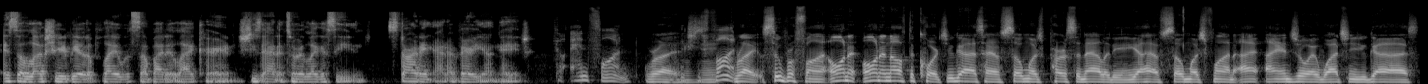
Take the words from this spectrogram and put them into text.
it's a luxury to be able to play with somebody like her, and she's adding to her legacy starting at a very young age. And fun. Right. Like, she's fun. Right, super fun. On and, on and off the court, you guys have so much personality and y'all have so much fun. I, I enjoy watching you guys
